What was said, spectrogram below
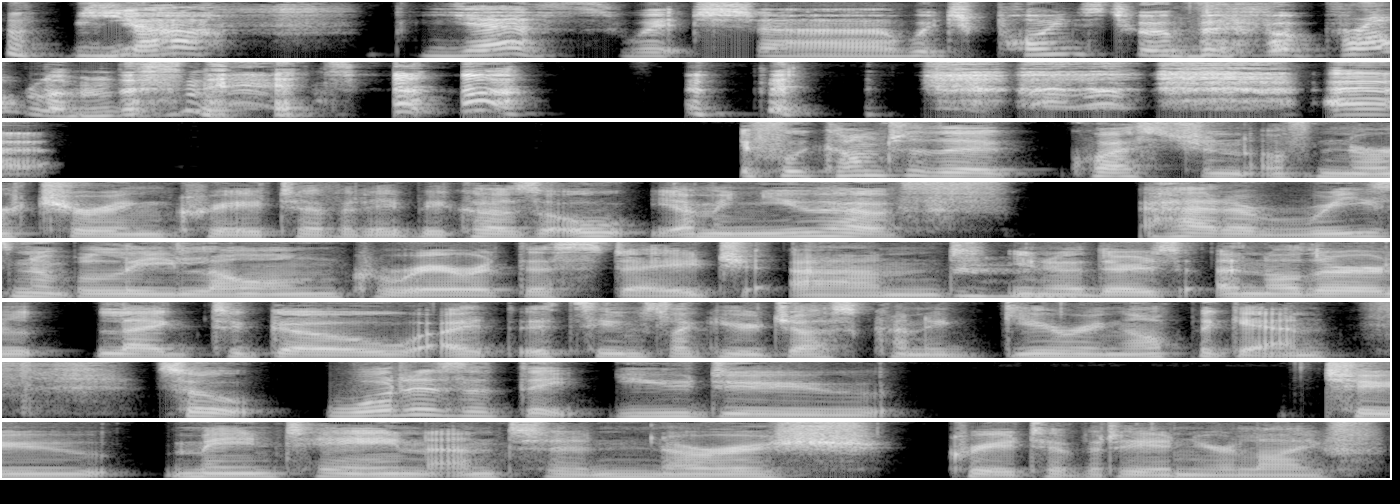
yeah, yes. Which uh, which points to a bit of a problem, doesn't it? uh, if we come to the question of nurturing creativity, because oh, I mean, you have had a reasonably long career at this stage, and mm-hmm. you know, mm-hmm. there's another leg to go. I, it seems like you're just kind of gearing up again. So, what is it that you do to maintain and to nourish creativity in your life?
